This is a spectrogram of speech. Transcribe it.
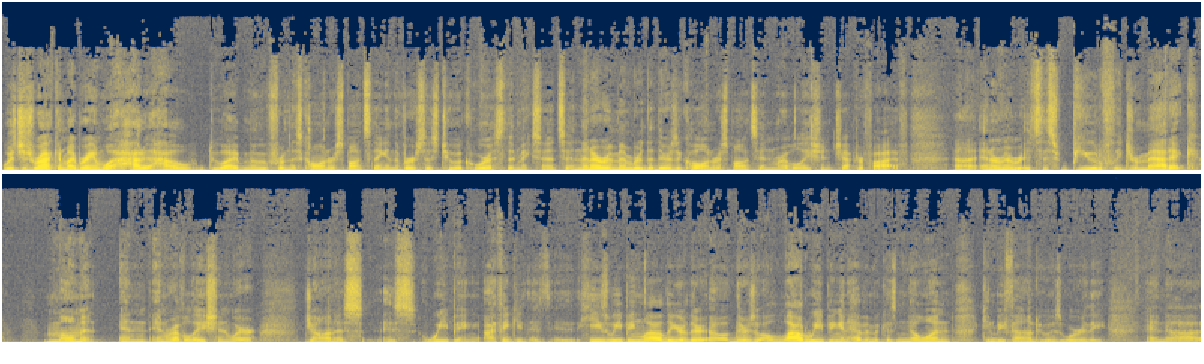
was just racking my brain. What, how, do, how do I move from this call and response thing in the verses to a chorus that makes sense? And then I remembered that there's a call and response in Revelation chapter 5. Uh, and I remember it's this beautifully dramatic moment in, in Revelation where John is is weeping. I think he's weeping loudly, or there, uh, there's a loud weeping in heaven because no one can be found who is worthy and uh,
